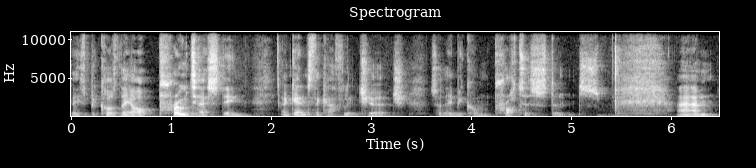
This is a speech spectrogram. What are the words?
It's because they are protesting against the Catholic Church, so they become Protestants. Um,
